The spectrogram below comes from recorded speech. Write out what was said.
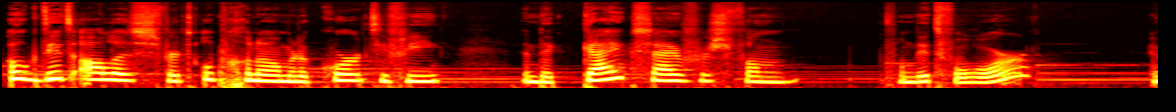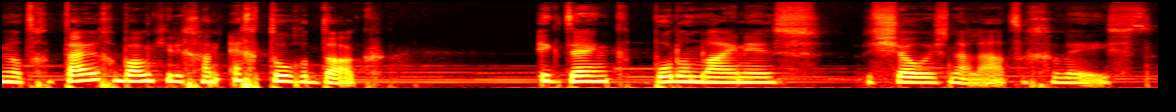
Ook dit alles werd opgenomen door Court TV en de kijkcijfers van, van dit verhoor en dat getuigenbankje die gaan echt door het dak. Ik denk, bottom line is, de show is nalatig geweest.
